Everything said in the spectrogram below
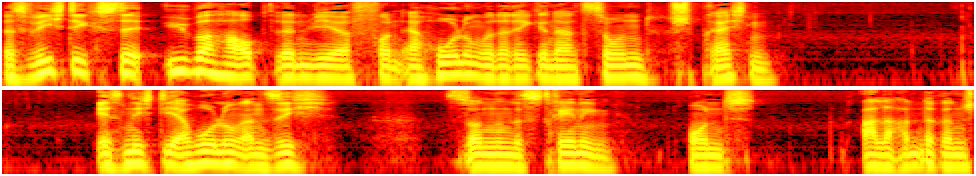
Das Wichtigste überhaupt, wenn wir von Erholung oder Regeneration sprechen, ist nicht die Erholung an sich, sondern das Training und alle anderen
